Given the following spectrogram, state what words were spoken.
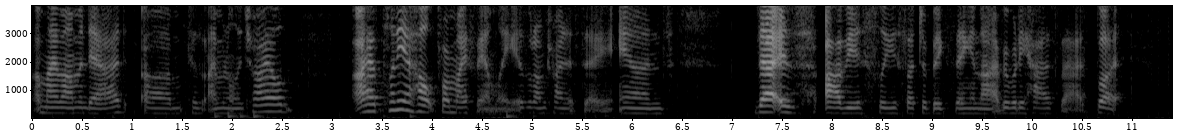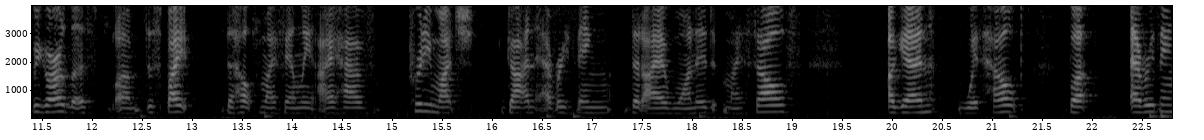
uh, my mom and dad, because um, I'm an only child. I have plenty of help from my family, is what I'm trying to say. And that is obviously such a big thing, and not everybody has that. But regardless, um, despite the help from my family, I have pretty much gotten everything that I have wanted myself. Again, with help, but everything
